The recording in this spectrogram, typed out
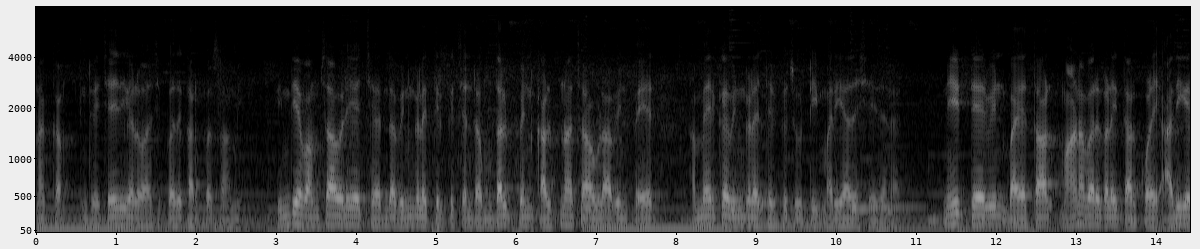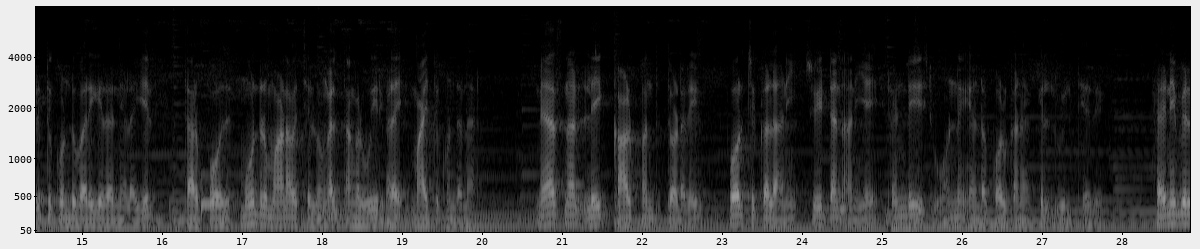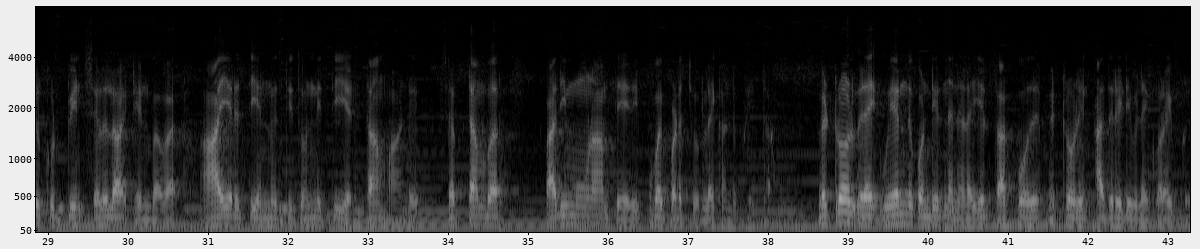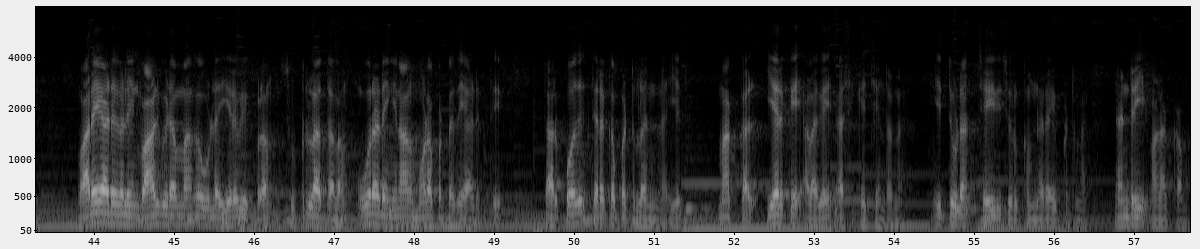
வணக்கம். இன்றைய செய்திகள் வாசிப்பது கருப்பசாமி. இந்திய வம்சாவளியைச் சேர்ந்த விண்கலத்திற்கு சென்ற முதல் பெண் கல்பனா சாவ்லாவின் பெயர் அமெரிக்க விண்கலத்திற்கு சூட்டி மரியாதை செய்தனர். நீட் தேர்வின் பயத்தால் மாணவர்களை தற்கொலை அதிகரித்து கொண்டு வருகிற நிலையில் தற்போது மூன்று மாணவ செல்வங்கள் தங்கள் உயிர்களை மாய்த்து கொண்டனர். நேஷனல் லீக் கால்பந்து தொடரில் போர்ச்சுகல் அணி ஸ்வீடன் அணியை ரெண்டு ஒன்று என்ற கோல் கணக்கில் வீழ்த்தியது. ஹெனிபில் குட்பின் செலுலாய்ட் என்பவர் ஆயிரத்தி எண்ணூற்றி தொண்ணூற்றி எட்டாம் ஆண்டு செப்டம்பர் பதிமூணாம் தேதி புகைப்படச் சுருளை கண்டுபிடித்தார். பெட்ரோல் விலை உயர்ந்து கொண்டிருந்த நிலையில் தற்போது பெட்ரோலின் அதிரடி விலை குறைப்பு. வரையாடுகளின் வாழ்விடமாக உள்ள இரவிக்குளம் சுற்றுலா தலம் ஊரடங்கினால் மூடப்பட்டதை அடுத்து தற்போது திறக்கப்பட்டுள்ள நிலையில் மக்கள் இயற்கை அழகை ரசிக்கச் சென்றனர். இத்துடன் செய்தி சுருக்கம் நிறைவு பெற்றன. நன்றி வணக்கம்.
